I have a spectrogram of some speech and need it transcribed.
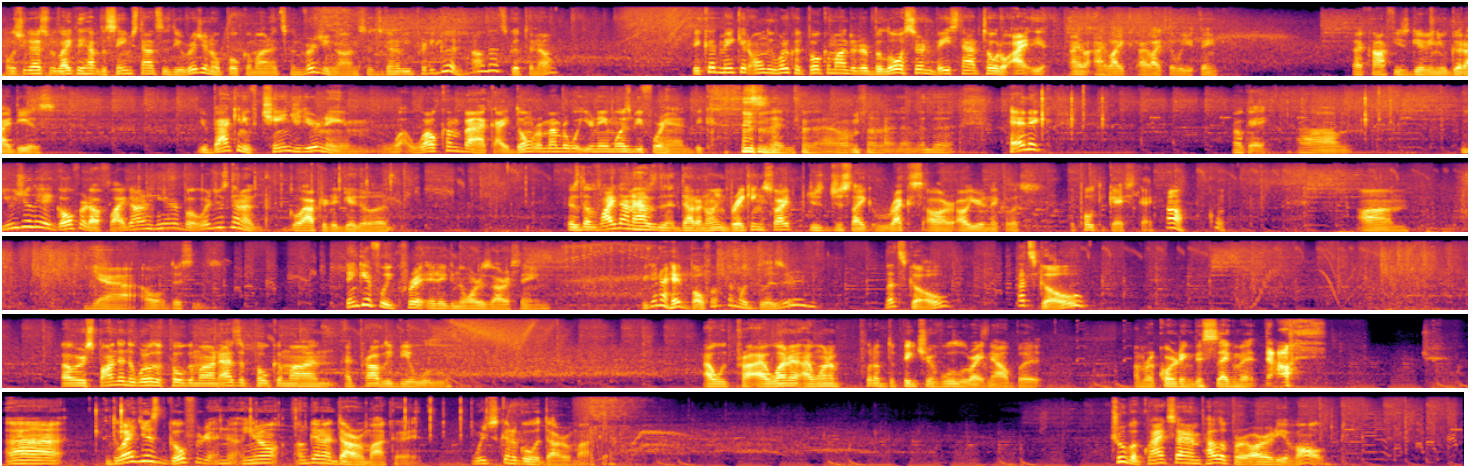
You guys would likely have the same stats as the original Pokemon it's converging on, so it's gonna be pretty good. Oh, that's good to know. They could make it only work with Pokemon that are below a certain base stat total. I, I, I like, I like the way you think. That coffee's giving you good ideas. You're back and you've changed your name. W welcome back. I don't remember what your name was beforehand because I don't panic. Okay. Um, Usually I go for the Flygon here, but we're just gonna go after the Gigalith. Because the Flygon has the, that annoying breaking swipe, just just like wrecks our... Oh, you're Nicholas. The Poltergeist guy. Oh, cool. Um... Yeah, oh, this is... I think if we crit, it ignores our thing. We're gonna hit both of them with Blizzard? Let's go. Let's go. I will respond in the world of Pokemon. As a Pokemon, I'd probably be a Wooloo. I would pro I wanna I wanna put up the picture of Wooloo right now, but I'm recording this segment now. uh do I just go for the no, you know, I'm gonna Darumaka it. We're just gonna go with Darumaka. True, but Quagsire and Pelipper already evolved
